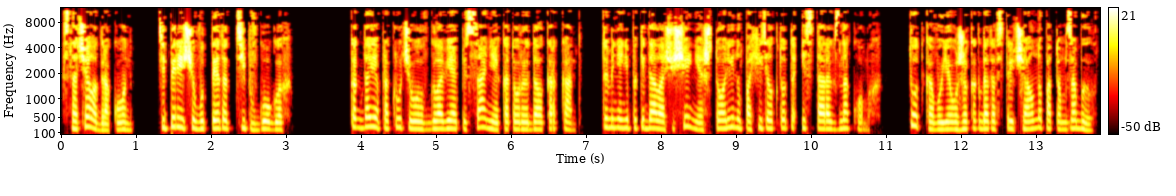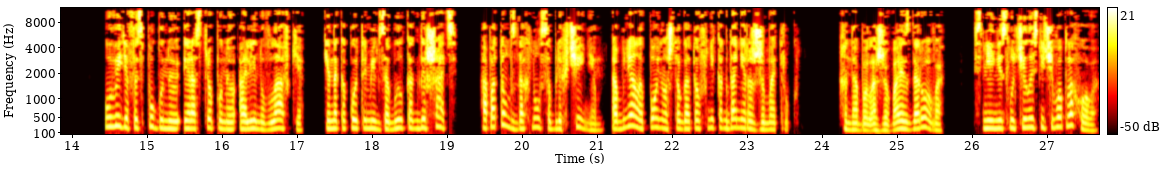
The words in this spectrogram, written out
Сначала дракон, теперь еще вот этот тип в гоглах. Когда я прокручивал в голове описание, которое дал Каркант, то меня не покидало ощущение, что Алину похитил кто-то из старых знакомых. Тот, кого я уже когда-то встречал, но потом забыл. Увидев испуганную и растрепанную Алину в лавке, я на какой-то миг забыл, как дышать, а потом вздохнул с облегчением, обнял и понял, что готов никогда не разжимать рук. Она была жива и здорова, с ней не случилось ничего плохого.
